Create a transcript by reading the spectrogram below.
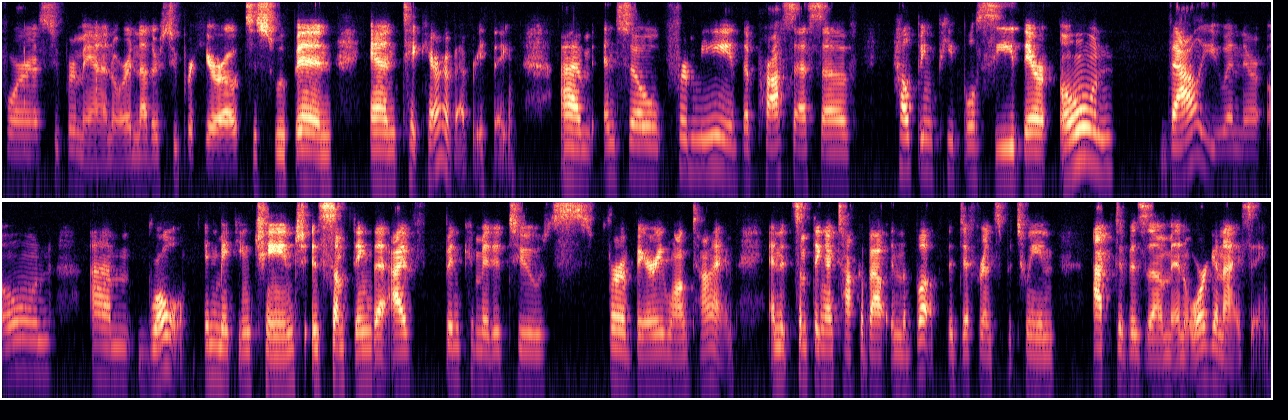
for a Superman or another superhero to swoop in and take care of everything. Um, and so for me, the process of helping people see their own value and their own um, role in making change is something that I've been committed to for a very long time. And it's something I talk about in the book the difference between activism and organizing,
